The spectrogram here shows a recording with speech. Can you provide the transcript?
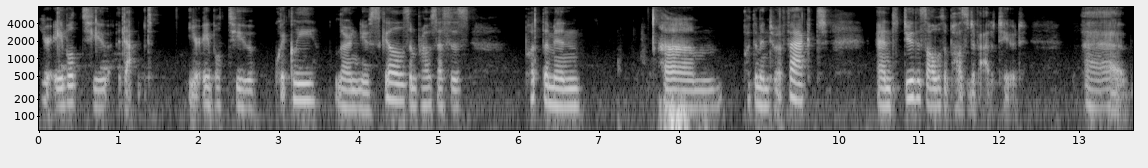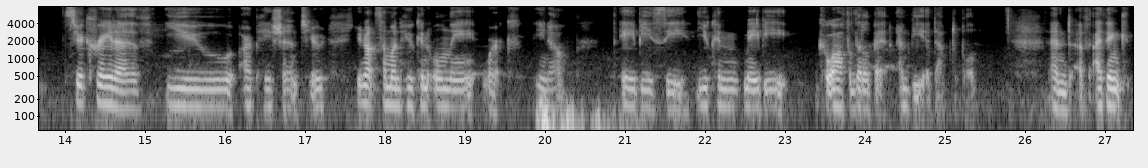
you're able to adapt. You're able to quickly learn new skills and processes, put them in, um, put them into effect, and do this all with a positive attitude. Uh, so you're creative, you are patient. You're you're not someone who can only work, you know, A, B, C. You can maybe go off a little bit and be adaptable. And I think,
